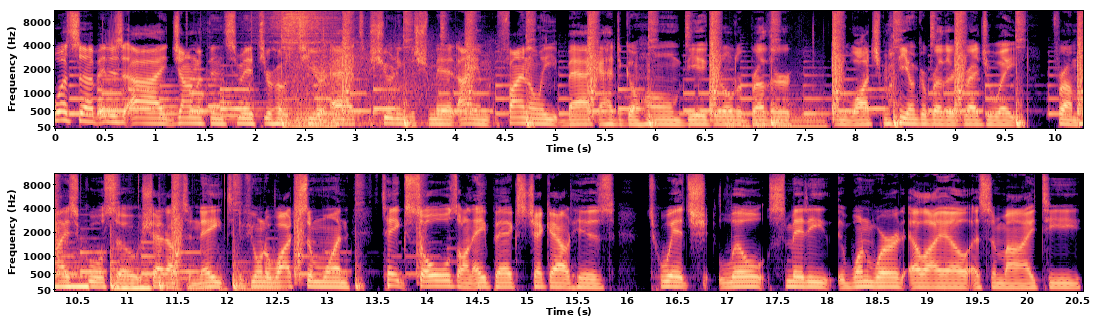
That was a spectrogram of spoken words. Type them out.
What's up? It is I, Jonathan Smith, your host here at Shooting the Shmitt. I am finally back. I had to go home, be a good older brother, and watch my younger brother graduate from high school. So, shout out to Nate. If you want to watch someone take souls on Apex, check out his Twitch, Lil Smitty, one word L I L S M I T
